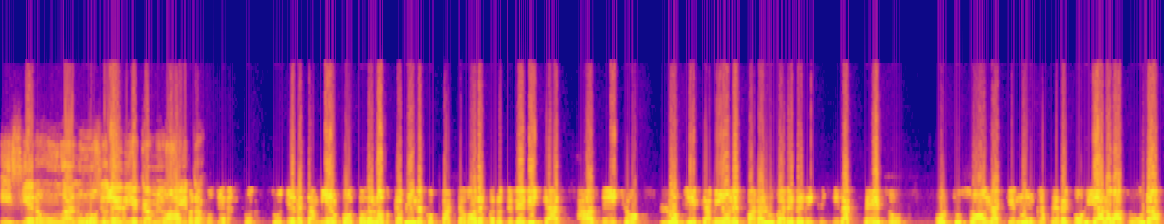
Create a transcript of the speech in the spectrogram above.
hicieron un anuncio de tienes- 10 No, camioncitos. pero tú tienes, tú- tú tienes también fotos de los camiones compactadores, pero te dedicas, has dicho, los 10 camiones para lugares de difícil acceso por tu zona que nunca se recogía la basura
